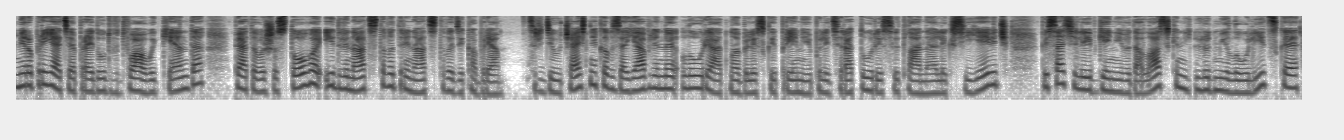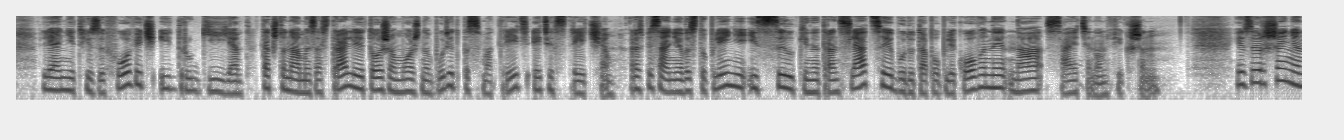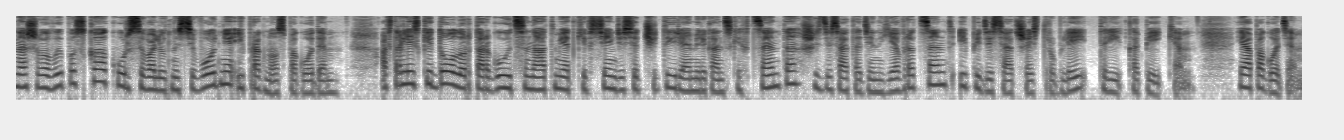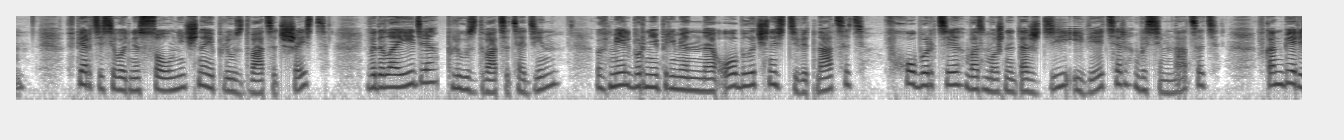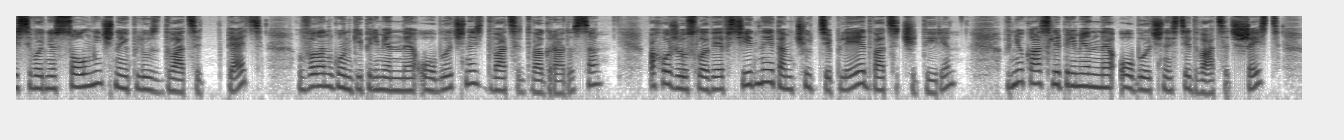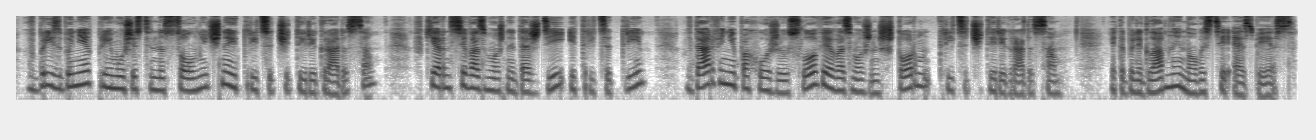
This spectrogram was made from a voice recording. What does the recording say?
Мероприятия пройдут в два уикенда 5-6 и 12-13 декабря. Среди участников заявлены лауреат Нобелевской премии по литературе Светлана Алексеевич, писатели Евгений Водолазкин, Людмила Улицкая, Леонид Юзефович и другие. Так что нам из Австралии тоже можно будет посмотреть эти встречи. Расписание выступлений и ссылки на трансляции будут опубликованы на сайте Nonfiction. И в завершение нашего выпуска курсы валют на сегодня и прогноз погоды. Австралийский доллар торгуется на отметке в 74 американских цента, 61 евроцент и 56 рублей 3 копейки. И о погоде. В Перте сегодня солнечно и плюс 26, в Аделаиде плюс 21, в Мельбурне переменная облачность 19, в Хобарте возможны дожди и ветер 18. В Канберре сегодня солнечно и плюс 25. В Волонгонге переменная облачность 22 градуса. Похожие условия в Сиднее, там чуть теплее 24. В Ньюкасле переменная облачность и 26. В Брисбене преимущественно солнечно и 34 градуса. В Кернсе возможны дожди и 33. В Дарвине похожие условия, возможен шторм 34 градуса. Это были главные новости СБС.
